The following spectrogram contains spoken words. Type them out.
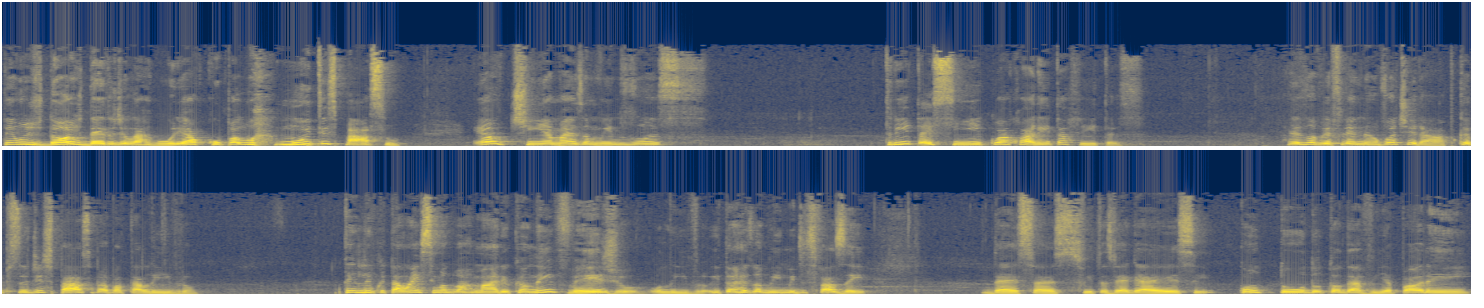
Tem uns dois dedos de largura e ocupa muito espaço. Eu tinha mais ou menos umas 35 a 40 fitas. Resolvi, falei, não, vou tirar, porque eu preciso de espaço para botar livro. Tem livro que está lá em cima do armário que eu nem vejo o livro. Então eu resolvi me desfazer dessas fitas VHS. Contudo, todavia, porém,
